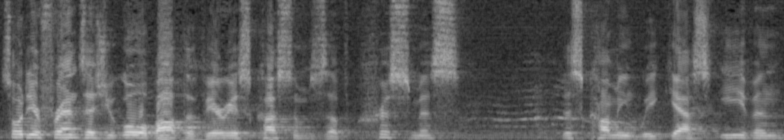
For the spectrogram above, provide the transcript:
So, dear friends, as you go about the various customs of Christmas this coming week, yes, even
